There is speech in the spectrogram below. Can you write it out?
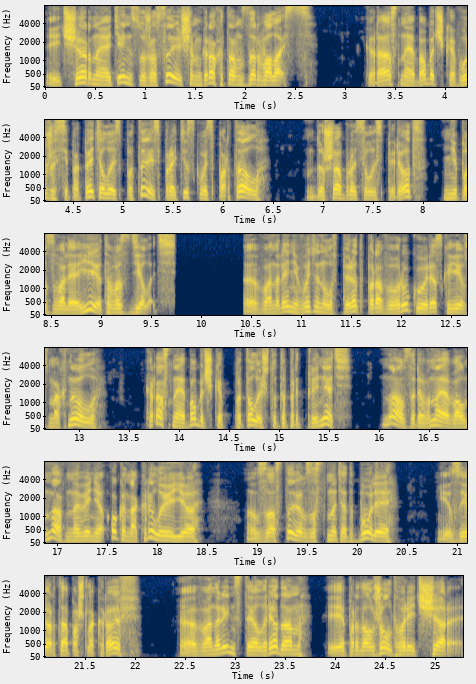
И черная тень с ужасающим грохотом взорвалась. Красная бабочка в ужасе попятилась, пытаясь пройти сквозь портал. Душа бросилась вперед, не позволяя ей этого сделать. Ван Линь вытянул вперед правую руку и резко ей взмахнул. Красная бабочка пыталась что-то предпринять, но взрывная волна в мгновение ока накрыла ее, заставив застонать от боли, из её рта пошла кровь. Ван Ринь стоял рядом и продолжал творить чары.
